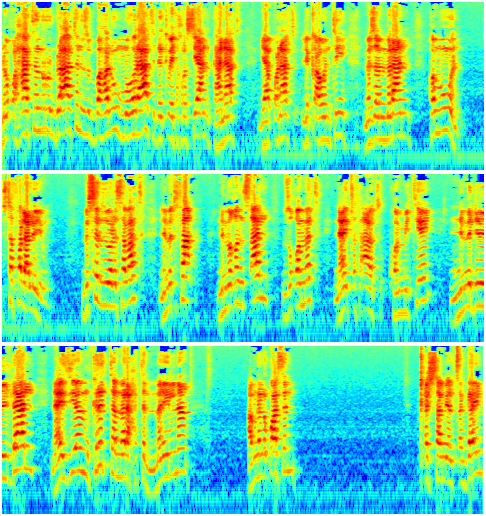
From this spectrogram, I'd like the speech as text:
ንቑሓትን ርዱኣትን ዝበሃሉ ምሁራት ደቂ ቤተ ክርስቲያን ካህናት ዲያቆናት ሊቃውንቲ መዘምራን ከምኡ እውን ዝተፈላለዩ ብስል ዝበሉ ሰባት ንምጥፋእ ንምቕንፃል ዝቆመት ናይ ጥፍኣት ኮሚቴ ንምድልዳል ናይዚኦም ክልተ መራሕትን መን ኢልና ኣብነ ልቋስን ቀሽ ሳሙኤል ፀጋይን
